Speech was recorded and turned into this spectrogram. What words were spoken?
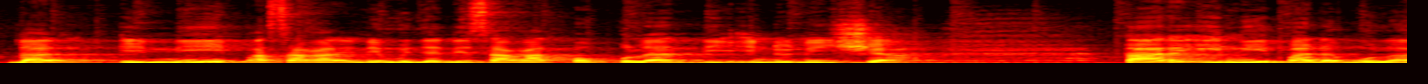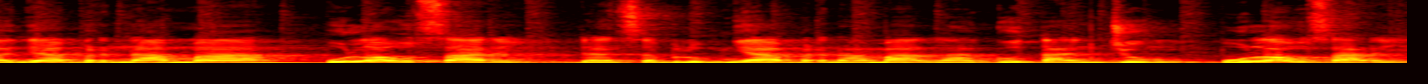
dan ini pasangan ini menjadi sangat populer di Indonesia. Tari ini pada mulanya bernama Pulau Sari dan sebelumnya bernama lagu Tanjung Pulau Sari.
